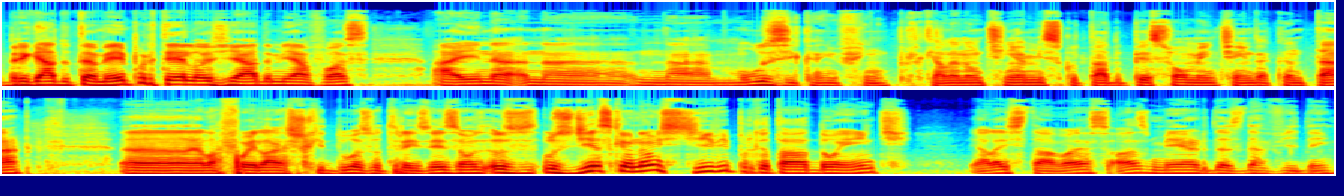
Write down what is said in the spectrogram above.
obrigado também por ter elogiado minha voz aí na, na, na música, enfim, porque ela não tinha me escutado pessoalmente ainda cantar. Uh, ela foi lá acho que duas ou três vezes. Os, os dias que eu não estive, porque eu estava doente, ela estava. Olha, olha, as merdas da vida, hein?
